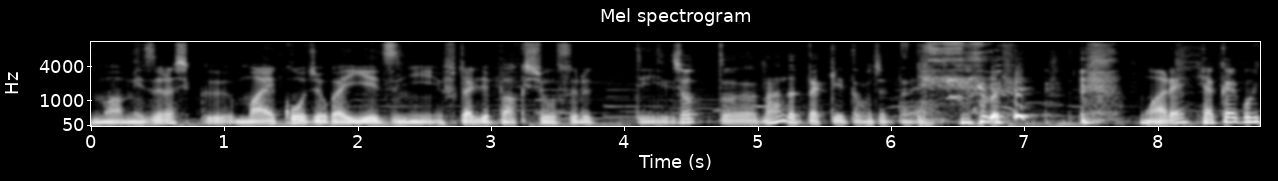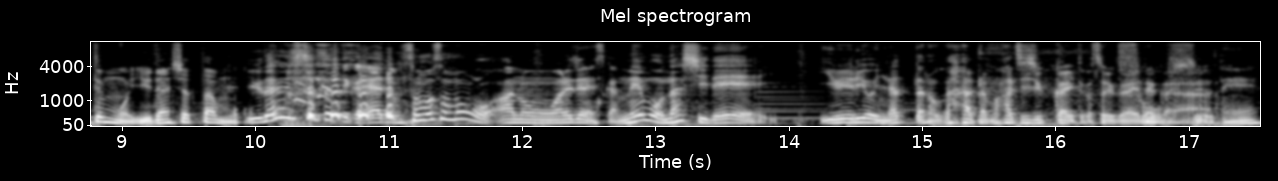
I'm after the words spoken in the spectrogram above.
まあ珍しく前工場が言えずに2人で爆笑するっていう。ちょっと何だったっけと思っちゃったね。もうあれ？100回超えてもう油断しちゃったもん。油断しちゃったっていうかいやでもそもそもあのあれじゃないですか。メモなしで言えるようになったのが 多分80回とかそれぐらいだから。そうっすよね。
